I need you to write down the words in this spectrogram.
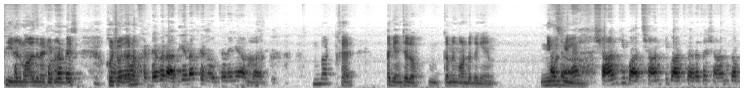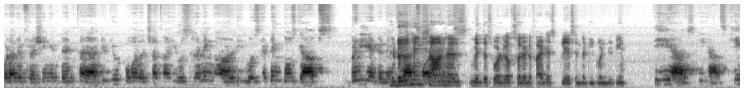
تین دینا ٹی ٹوینٹی خوش ہو جانا بٹ خیر اگین چلو coming on to the game news بھی لینا شان کی بات شان کی بات کر رہا تھا شان کا بڑا ریفریشنگ انٹینٹ تھا۔ ایٹیٹیوڈ بہت اچھا تھا۔ He was running hard he was hitting those gaps brilliant in do you think Shan has with this World Cup solidified his place in the T 20 team he has he has he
